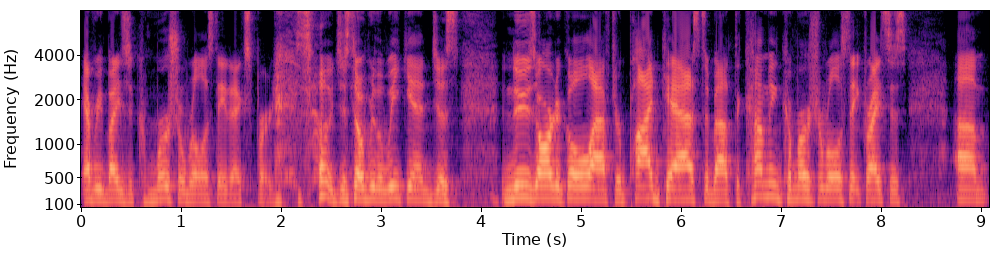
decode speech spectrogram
everybody's a commercial real estate expert. So just over the weekend just news article after podcast about the coming commercial real estate crisis. Um,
